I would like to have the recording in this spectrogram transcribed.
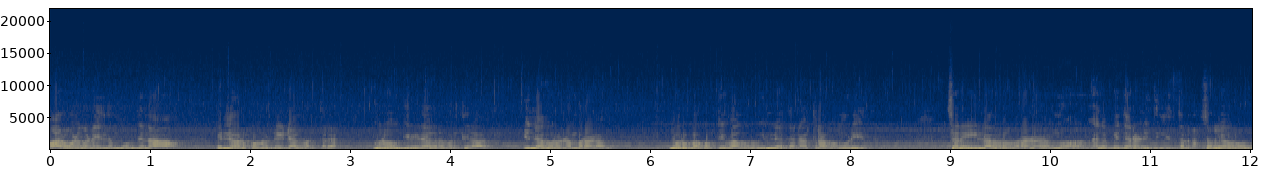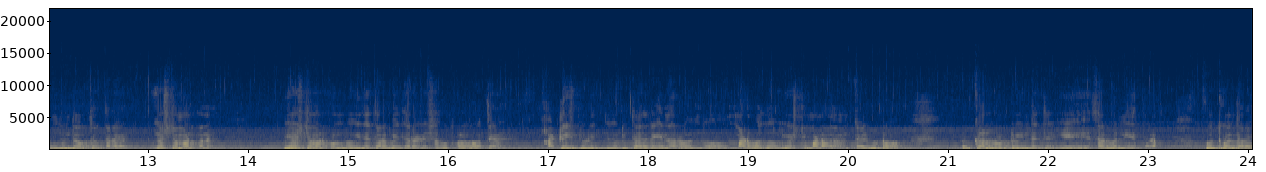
ಬಾರ್ ಒಳಗಡೆಯಿಂದ ಮೂರು ದಿನ ಎಣ್ಣೆ ಹೊಡ್ಕೊಂಡು ಟೈಟಾಗಿ ಬರ್ತಾರೆ. ಗುರು, ಗಿರಿನಗರ ಬರ್ತೀರಾ? ಇಲ್ಲ ಗುರು ನಂಬರ್ ಬರೋಣ ಅಂತ. ನೂರು ರೂಪಾಯಿ ಕೊಡ್ತೀವಿ ಬಾ ಗುರು, ಇಲ್ಲೇ ತಾನೆ ಹತ್ರ ಬಂಗುಡಿ ಸರಿ, ಇಲ್ಲ ಬರೋ, ಬರೋಣ, ನಾನು ಎಲ್ಲ ಬೇಜಾರಲ್ಲಿದ್ದೀನಿ ಅಂತ. ಸರಿ, ಅವರು ಮುಂದೆ ಹೋಗ್ತಿರ್ತಾರೆ ಯೋಚನೆ ಮಾಡ್ತಾನೆ. ಯೋಚನೆ ಮಾಡಿಕೊಂಡು ಇದೇ ಥರ ಬೇಜಾರಲ್ಲಿ ಸಹ ಕೂತ್ಕೊಳ್ಳೋಗುತ್ತೆ ಅಟ್ಲೀಸ್ಟ್ ದುಡಿ, ದುಡಿತಾ ಇದ್ರೆ ಏನಾರು ಒಂದು ಮಾಡ್ಬೋದು, ಯೋಚನೆ ಮಾಡೋಣ ಅಂತ ಹೇಳ್ಬಿಟ್ಟು ಕರೆದ್ಬಿಟ್ಟು ಹಿಂದೆ ತಿರುಗಿ, ಸರ್, ಬನ್ನಿ ಅಂತ ಕೂತ್ಕೊಳ್ತಾರೆ.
